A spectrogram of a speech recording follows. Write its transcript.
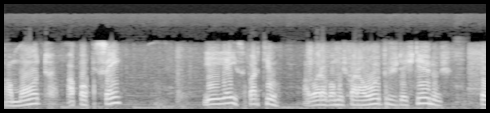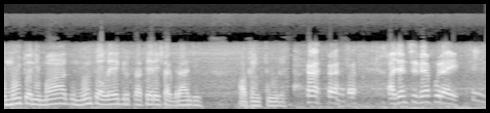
a moto, a Pop 100 e é isso, partiu. Agora vamos para outros destinos. Estou muito animado, muito alegre para ter esta grande aventura. a gente se vê por aí. Sim.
